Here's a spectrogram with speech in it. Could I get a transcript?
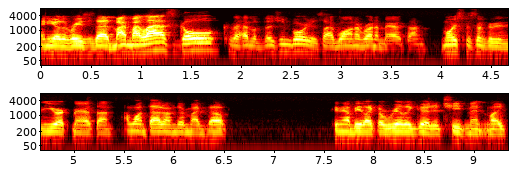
any other races that my, my last goal because I have a vision board is I want to run a marathon, more specifically the New York Marathon. I want that under my belt. I think that'd be like a really good achievement, like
